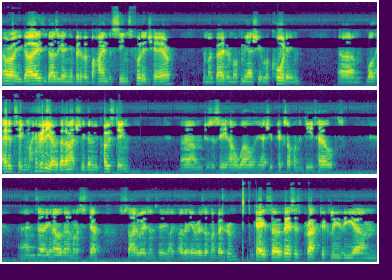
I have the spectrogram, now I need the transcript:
Alright you guys, you guys are getting a bit of a behind the scenes footage here in my bedroom of me actually recording um, well, editing my video that I'm actually going to be posting, um, just to see how well it actually picks up on the details. And, uh, you know, then I'm going to step sideways into, like, other areas of my bedroom. Okay, so this is practically the, um,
